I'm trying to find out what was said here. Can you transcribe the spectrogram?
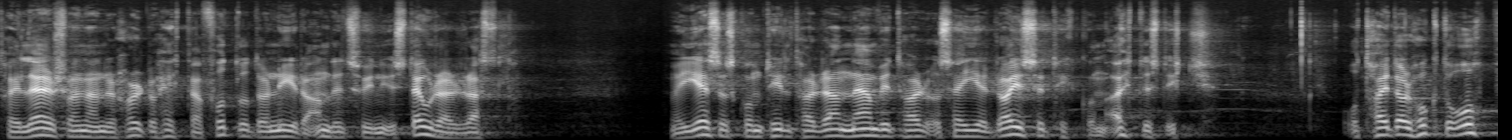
Ta i lærersvennene hørt og hette fotlod og nyre andetsvinn i større rastl. Men Jesus kom til tar rann nevn vi tar og sier, «Røyse tikkun, øytest ikkje!» Og ta i der hukte opp,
